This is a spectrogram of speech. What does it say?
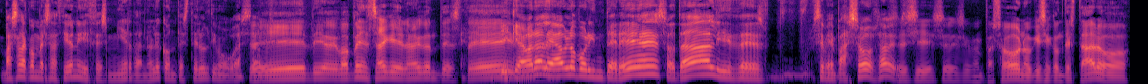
vas a la conversación y dices, mierda, no le contesté el último WhatsApp. Sí, tío, y va a pensar que no le contesté. Y que ahora le hablo por interés o tal, y dices, se me pasó, ¿sabes? Sí, sí, sí, se me pasó, no quise contestar o,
